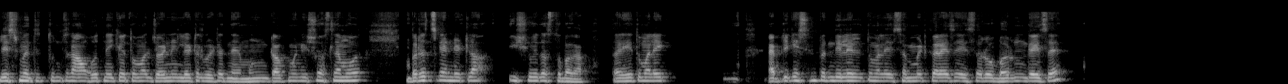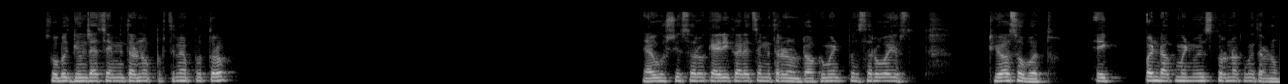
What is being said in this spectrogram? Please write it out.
लिस्टमध्ये तुमचं नाव होत नाही किंवा तुम्हाला जॉईनिंग लेटर भेटत नाही. मग डॉक्युमेंट इश्यू असल्यामुळे बरेच कॅन्डिडेटला इश्यू येत असतो बघा. तर हे तुम्हाला एक ॲप्लिकेशन पण दिलेलं तुम्हाला हे सबमिट करायचं आहे. सर्व भरून द्यायचं आहे. सोबत घेऊन जायचं आहे मित्रांनो. प्रतिज्ञापत्र या गोष्टी सर्व कॅरी करायचं मित्रांनो. डॉक्युमेंट पण सर्व ठेवा सोबत. एक पण डॉक्युमेंट मिस करू नका मित्रांनो.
